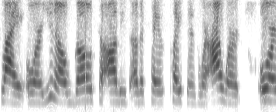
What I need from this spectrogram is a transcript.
flight or, you know, go to all these other places where I work or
